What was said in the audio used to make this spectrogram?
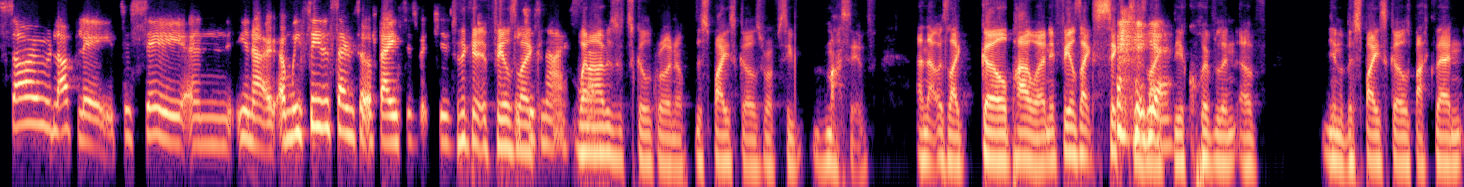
so lovely to see and you know and we see the same sort of faces which is Do you think it feels like nice when so. I was at school growing up, the Spice Girls were obviously massive, and that was like girl power, and it feels like Six is like Yeah. the equivalent of you know the Spice Girls back then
